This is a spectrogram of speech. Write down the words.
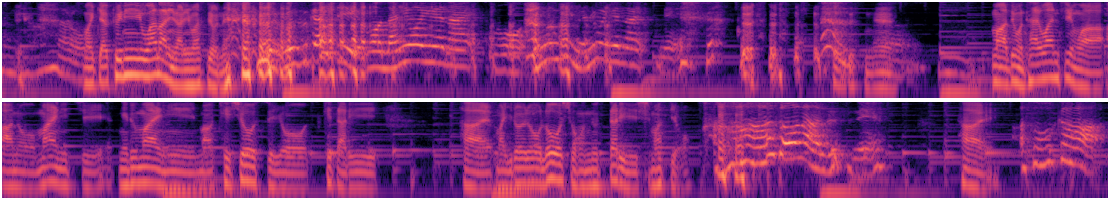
なんだろう。まあ逆に罠になりますよね。難しい。もう何も言えない。もう日本人何も言えない。ね。そうですね。うん、まあでも台湾人はあの毎日寝る前にまあ化粧水をつけたり、はい、まあいろいろローションを塗ったりしますよ。ああ、そうなんですね。はい。あ、そうか。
